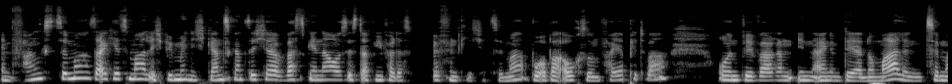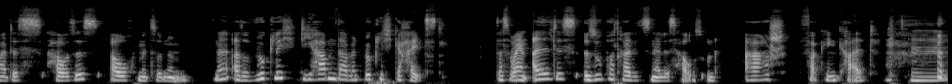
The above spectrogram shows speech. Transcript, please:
Empfangszimmer, sage ich jetzt mal. Ich bin mir nicht ganz, ganz sicher, was genau es ist. Auf jeden Fall das öffentliche Zimmer, wo aber auch so ein Firepit war. Und wir waren in einem der normalen Zimmer des Hauses auch mit so einem, ne, also wirklich, die haben damit wirklich geheizt. Das war ein altes, super traditionelles Haus und arsch fucking kalt. Mhm.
